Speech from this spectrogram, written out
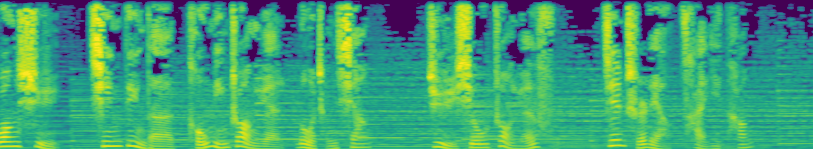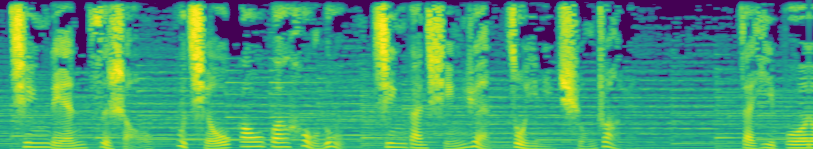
光绪钦定的头名状元骆成香，拒修状元府，坚持两菜一汤，清廉自守，不求高官厚禄，心甘情愿做一名穷状元。在一波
